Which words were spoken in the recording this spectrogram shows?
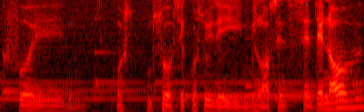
que foi começou a ser construído em 1969,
